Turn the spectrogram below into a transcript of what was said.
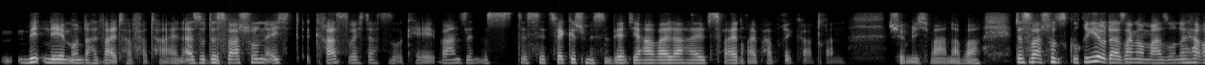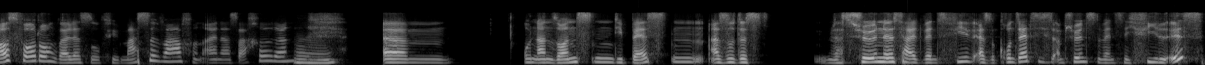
mitnehmen und halt weiter verteilen. Also das war schon echt krass, weil ich dachte so, okay, Wahnsinn, dass das jetzt weggeschmissen wird, ja, weil da halt zwei, drei Paprika dran schimmelig waren. Aber das war schon skurril oder sagen wir mal so eine Herausforderung, weil das so viel Masse war von einer Sache dann. Mhm. Ähm, und ansonsten die besten, also das, das Schöne ist halt, wenn es viel, also grundsätzlich ist es am schönsten, wenn es nicht viel ist.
